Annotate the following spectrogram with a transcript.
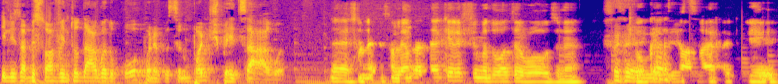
eles absorvem toda a água do corpo, né? Você não pode desperdiçar água. É, isso lembra até aquele filme do Waterworld, né? O cara tem uma marca que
